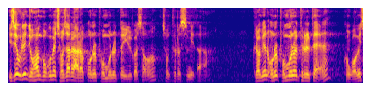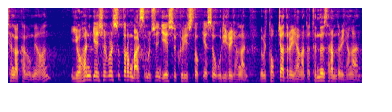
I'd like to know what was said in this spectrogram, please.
이제 우리는 요한복음의 저자를 알았고 오늘 본문을 또 읽어서 좀 들었습니다. 그러면 오늘 본문을 들을 때 곰곰이 생각해 보면 요한계시록을 쓰도록 말씀을 주신 예수 그리스도께서 우리를 향한 우리 독자들을 향한 또 듣는 사람들을 향한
